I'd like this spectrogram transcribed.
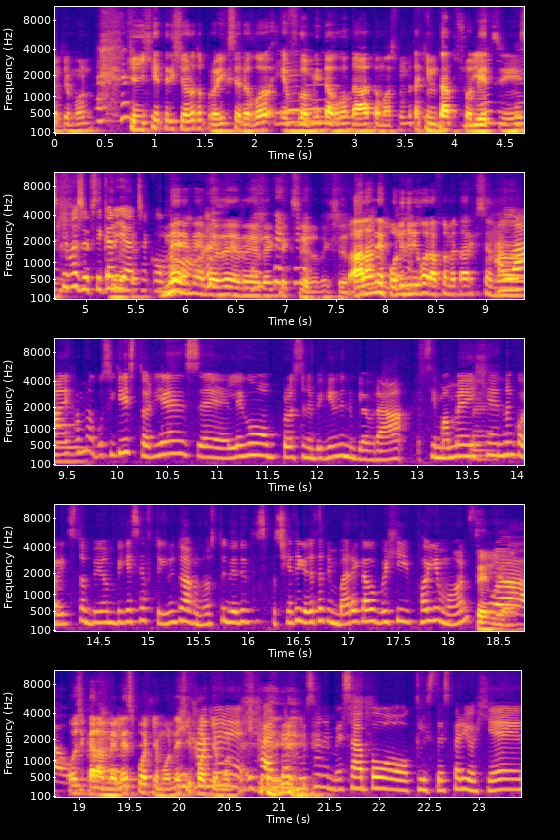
Pokémon και είχε τρεις ώρα το πρωί, ξέρω εγώ, 70-80 άτομα, ας πούμε, με τα κινητά τους όλοι έτσι. Και μαζευτήκαν για τσακωμό. Ναι, ναι, ναι, ναι, ναι, ναι, δεν ξέρω, δεν ξέρω. Αλλά ναι, πολύ γρήγορα αυτό μετά άρχισε να. Αλλά είχαμε ακούσει και ιστορίες λίγο προς την επικίνδυνη πλευρά. Θυμάμαι, Ναι. είχε ένα κορίτσι το οποίο πήγε σε αυτοκίνητο αγνώστου διότι της υποσχέθηκε ότι θα την πάρει κάπου που έχει Pokémon. Τέλεια. Wow. Όχι καραμελές Pokémon, έχει Είχανε- Pokémon. Είχα, περνούσαν μέσα από κλειστές περιοχές,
